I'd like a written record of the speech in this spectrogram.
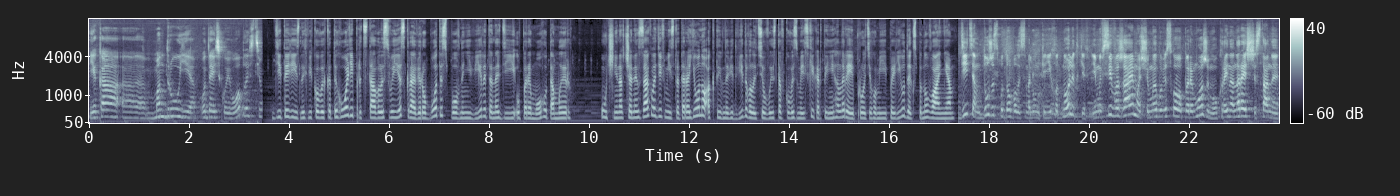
яка е, мандрує Одеською областю. Діти різних вікових категорій представили свої яскраві роботи, сповнені віри та надії у перемогу та мир. Учні навчальних закладів міста та району активно відвідували цю виставку в Ізмаїльській картині галереї протягом її періоду експонування. Дітям дуже сподобались малюнки їх однолітків, і ми всі вважаємо, що ми обов'язково переможемо. Україна нарешті стане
